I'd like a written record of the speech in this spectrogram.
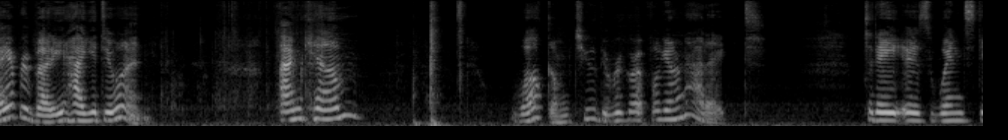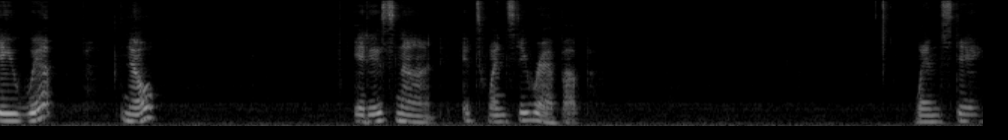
Hi everybody, how you doing? I'm Kim. Welcome to the Regretful Yarn Addict. Today is Wednesday Whip. Nope. It is not. It's Wednesday Wrap Up. Wednesday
